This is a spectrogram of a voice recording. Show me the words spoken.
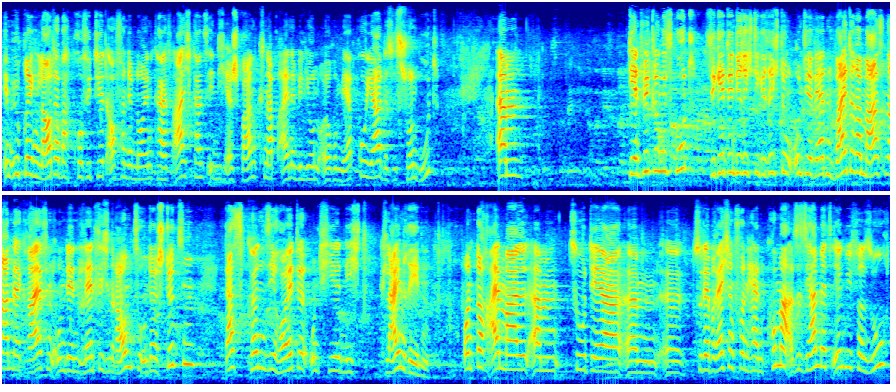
Im Übrigen, Lauterbach profitiert auch von dem neuen KFA. Ich kann es Ihnen nicht ersparen, knapp 1 Million € mehr pro Jahr. Das ist schon gut. Ähm, Die Entwicklung ist gut, sie geht in die richtige Richtung, und wir werden weitere Maßnahmen ergreifen, um den ländlichen Raum zu unterstützen. Das können Sie heute und hier nicht kleinreden. Und noch einmal ähm, zu, der, ähm, äh, zu der Berechnung von Herrn Kummer. Also, Sie haben jetzt irgendwie versucht,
